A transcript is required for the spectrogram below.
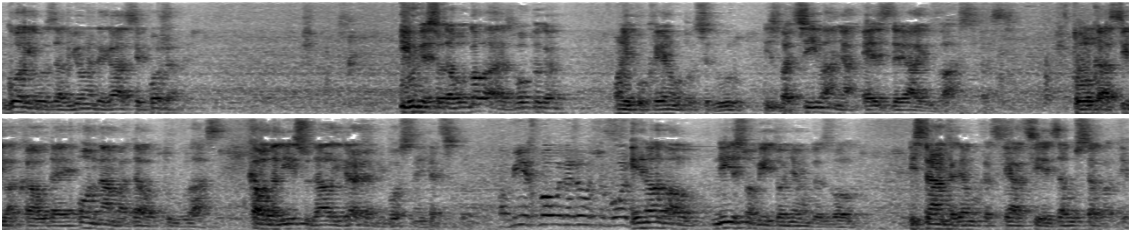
gorivo za avione da gase požare. I umjesto da odgovara zbog toga, on je pokrenuo proceduru izbacivanja SDA iz vlasti. Tolika sila kao da je on nama dao tu vlast. Kao da nisu dali građani Bosne i Hercegovine. Pa mi smo ovu državu su I normalno, nismo mi to njemu dozvolili. I stranka demokratske akcije je zaustavila te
